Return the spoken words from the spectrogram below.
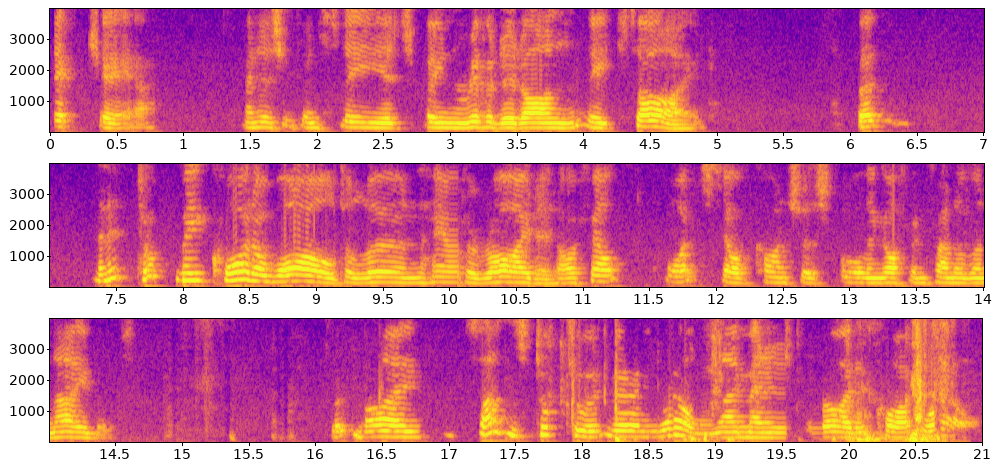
deck chair, and as you can see, it's been riveted on each side. But and it took me quite a while to learn how to ride it. I felt quite self-conscious falling off in front of the neighbours. But my sons took to it very well and they managed to ride it quite well.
